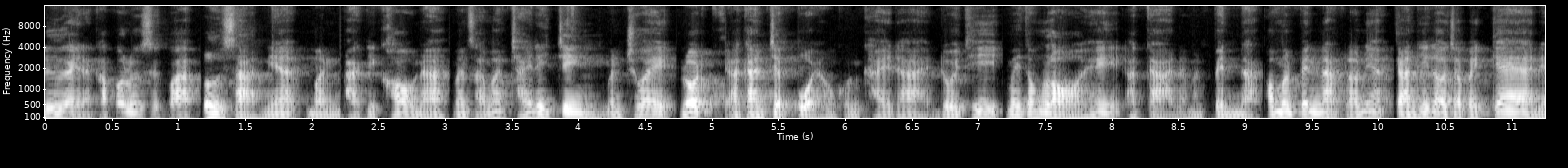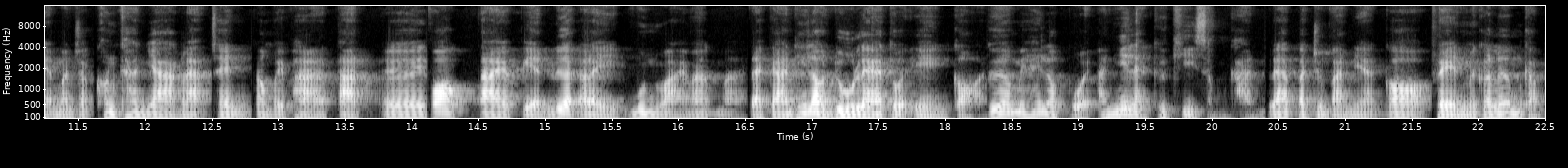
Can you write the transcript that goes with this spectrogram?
เรื่อยๆนะครับก็รู้สึกว่าเออศาสตร์เนี้ยมัน practical นะมันสามารถใช้ได้จริง มันช่วยลดอาการเจ็บป่วยของคนไข้ได้ โดยที่ไม่ต้องรอให้อาการเนี่ยมันเป็นหนักพอมันเป็นหนักแล้วเนี่ยการที่เราจะไปแก้เนี่ยมันจะค่อนข้างยากละเช่นต้องไปผ่าตัดเอ้ยฟอกไตเปลี่ยนเลือดอะไรวุ่นวายมากมาย แต่การที่เราดูแลตัวเองก่อนเพื่อไม่ให้เราป่วย อันนี้แหละคือคีย์สำคัญ และปัจจุบันเนี้ยก็เทรนมันก็เริ่มกลับ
